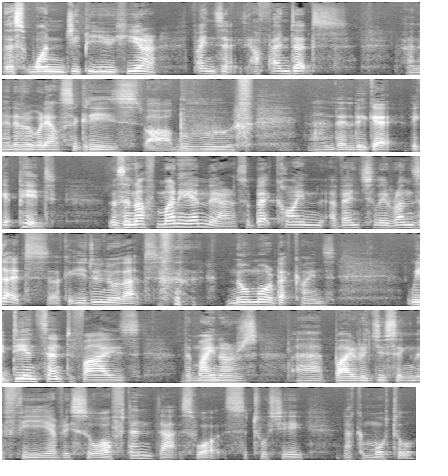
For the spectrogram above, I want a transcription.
this one GPU here finds it. I found it. and then everybody else agrees, oh, boo, and then they get, they get paid. There's enough money in there, so Bitcoin eventually runs out. Okay, you do know that. no more Bitcoins. We de incentivize the miners uh, by reducing the fee every so often. That's what Satoshi Nakamoto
